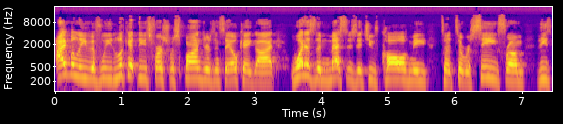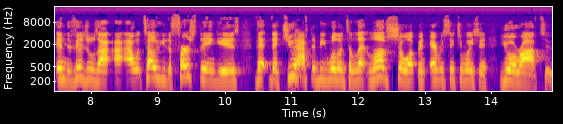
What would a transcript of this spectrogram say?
I believe if we look at these first responders and say, okay, God, what is the message that you've called me to, to receive from these individuals? I, I, I, would tell you the first thing is that, that you have to be willing to let love show up in every situation you arrive to.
